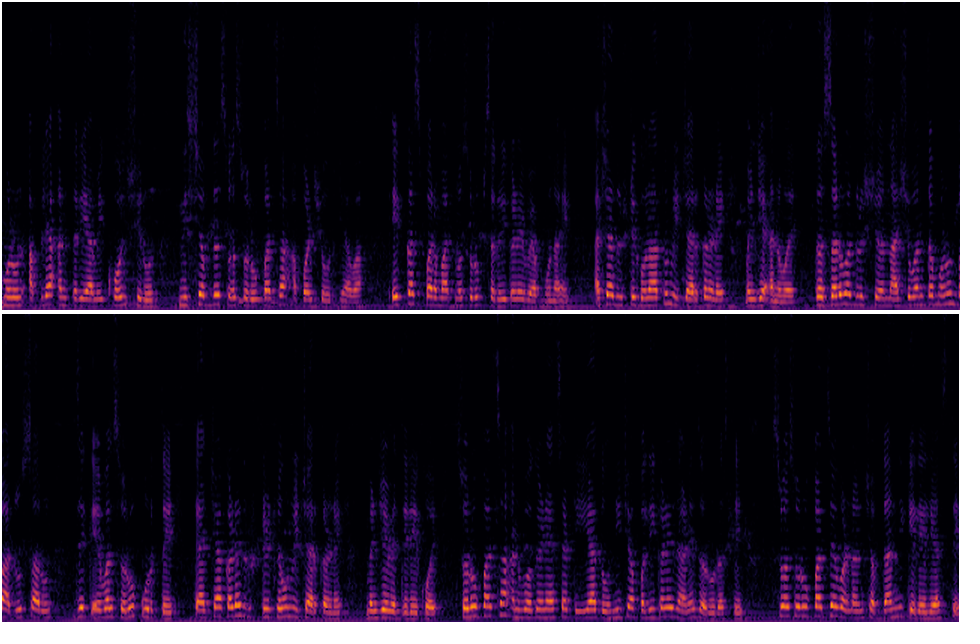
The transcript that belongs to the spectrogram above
म्हणून आपल्या अंतर्यामी खोल शिरून निशब्द स्वस्वरूपाचा आपण शोध घ्यावा. एकच परमात्म स्वरूप सगळीकडे व्यापून आहे. अशा दृष्टिकोनातून विचार करणे म्हणजे अन्वय. तर सर्व दृश्य नाशवंत म्हणून बाजूस सारून जे केवळ स्वरूप उरते त्याच्याकडे दृष्टी ठेवून विचार करणे म्हणजे व्यतिरेक होय. स्वरूपाचा अनुभव घेण्यासाठी या दोन्हीच्या पलीकडे जाणे जरूर असते. स्वस्वरूपाचे वर्णन शब्दांनी केलेले असते.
